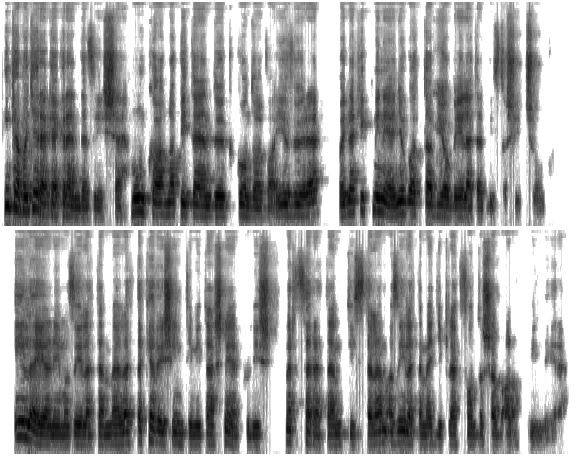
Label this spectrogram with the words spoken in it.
Inkább a gyerekek rendezése, munka, napi teendők, gondolva a jövőre, hogy nekik minél nyugodtabb, jobb életet biztosítsunk. Én leélném az életem mellette kevés intimitás nélkül is, mert szeretem, tisztelem az életem egyik legfontosabb alappillére.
